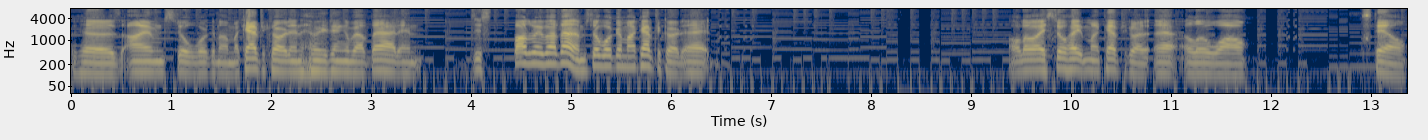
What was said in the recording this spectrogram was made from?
because I'm still working on my capture card and everything about that and just possibly about that. I'm still working on my capture card at. Although I still hate my capture card at a little while. Still.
